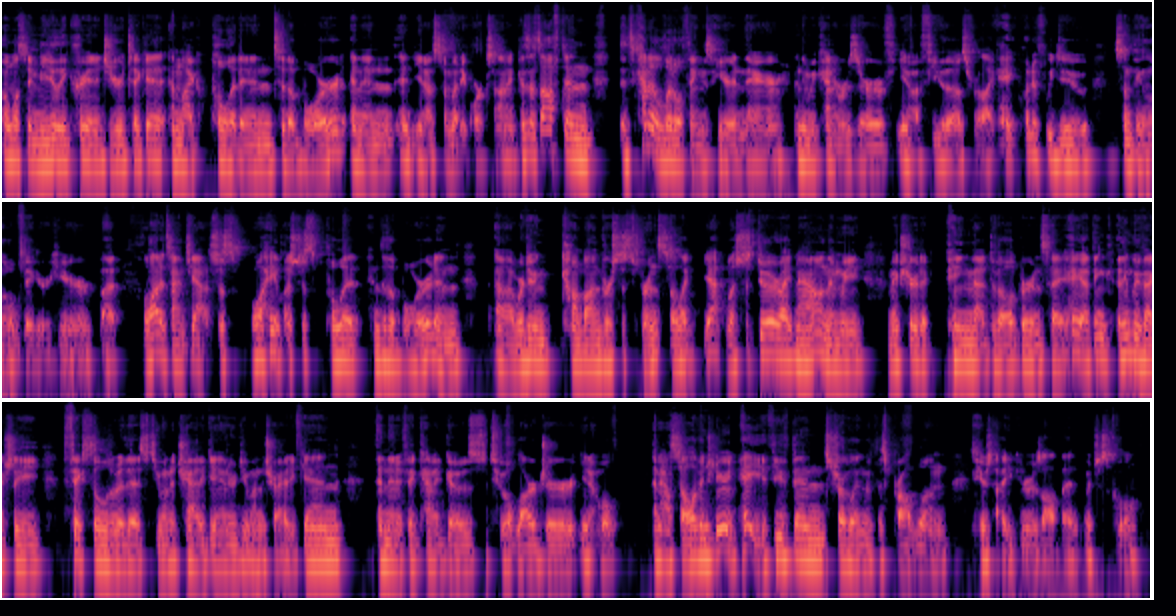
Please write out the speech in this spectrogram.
almost immediately create a Jira ticket and like pull it into the board, and then and, you know somebody works on it because it's often it's kind of little things here and there, and then we kind of reserve you know a few of those for like, hey, what if we do something a little bigger here? But a lot of times, yeah, it's just well, hey, let's just pull it into the board and. Uh, we're doing Kanban versus sprints, so like, yeah, let's just do it right now, and then we make sure to ping that developer and say, hey, I think I think we've actually fixed a little bit of this. Do you want to chat again, or do you want to try it again? And then if it kind of goes to a larger, you know, well, to all of engineering, hey, if you've been struggling with this problem, here's how you can resolve it, which is cool.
